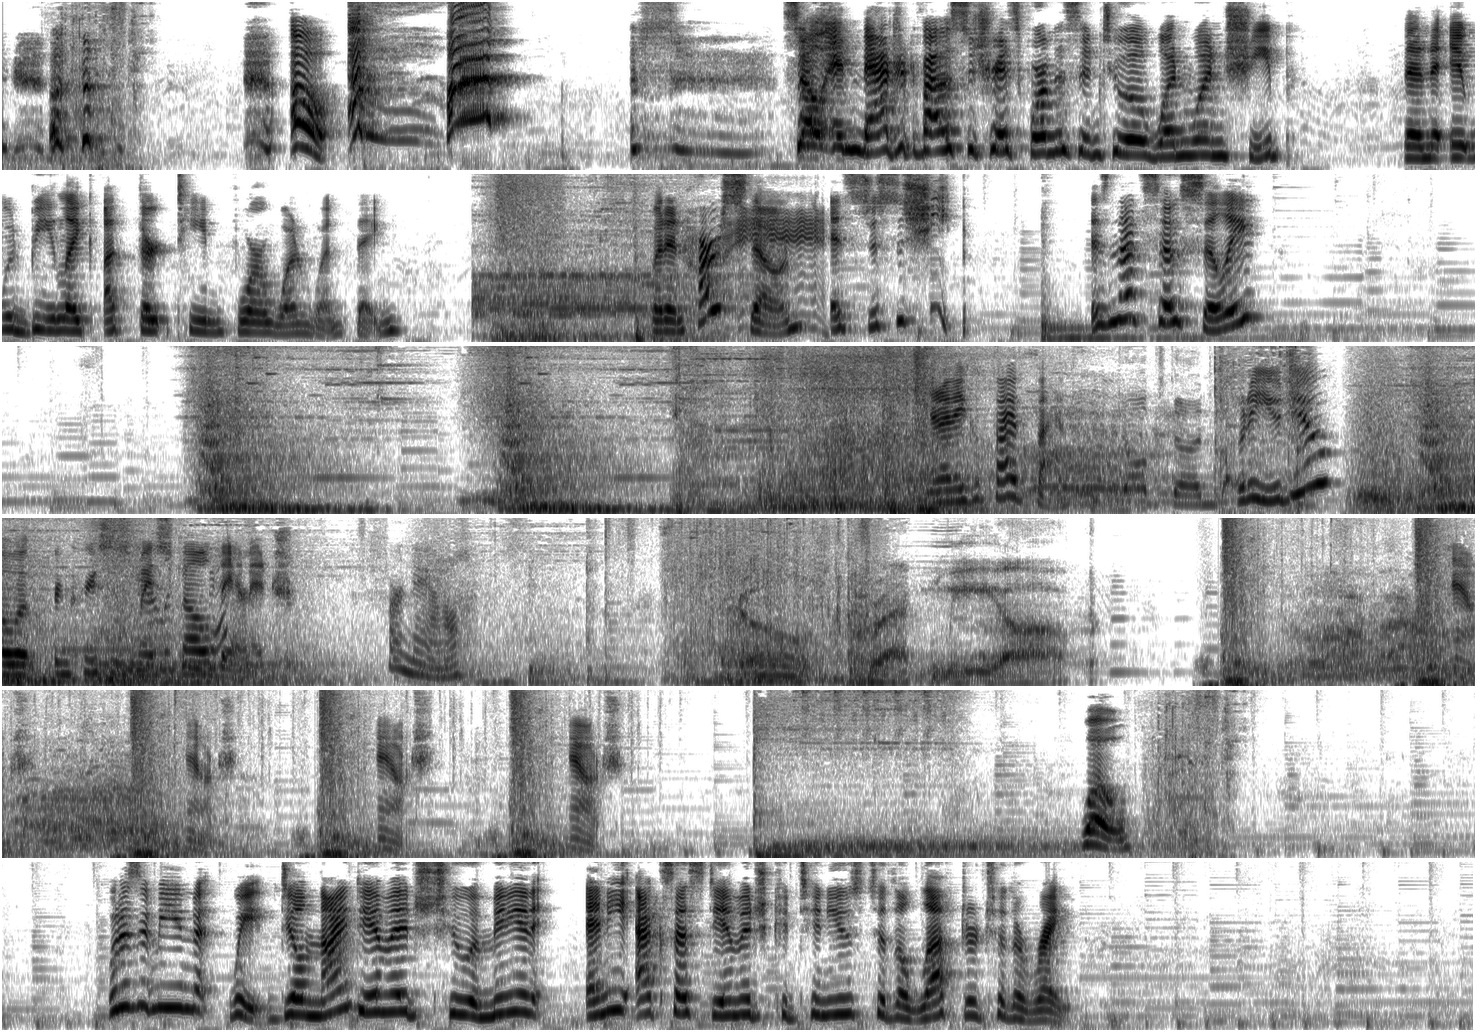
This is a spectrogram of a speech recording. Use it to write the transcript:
oh. So in Magic, if I was to transform this into a 1 1 sheep, then it would be like a 13 4 1 1 thing. But in Hearthstone, it's just a sheep. Isn't that so silly? And I make a 5 5. Job's done. What do you do? Oh, it increases my spell better. damage. For now. Don't crack me up. Ouch. Ouch. Ouch. Ouch. Whoa. What does it mean? Wait, deal 9 damage to a minion. Any excess damage continues to the left or to the right.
